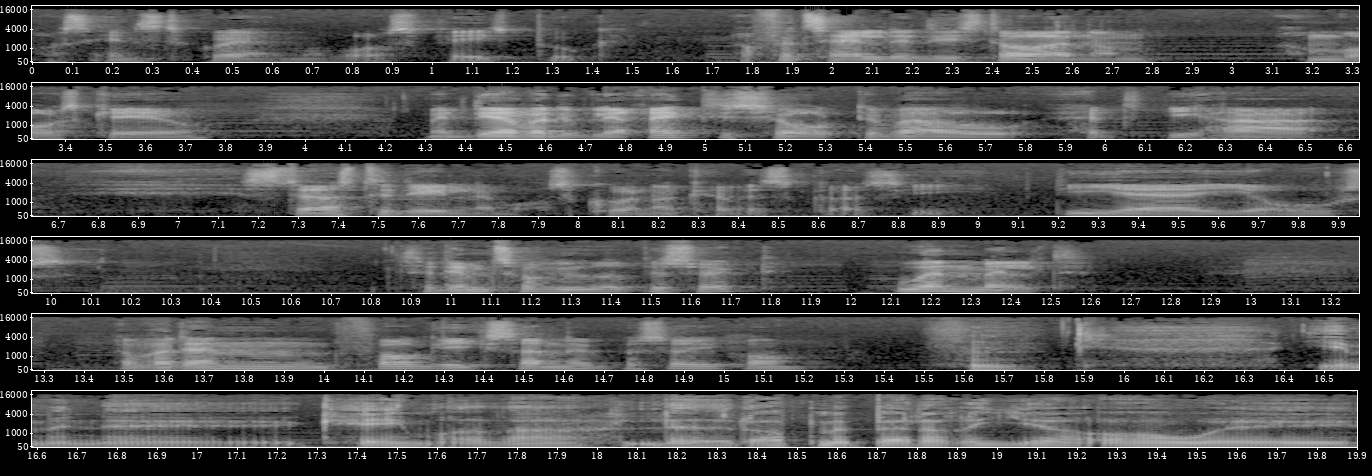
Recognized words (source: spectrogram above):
vores Instagram og vores Facebook. Og fortalte lidt historien om, om vores gave. Men der, hvor det blev rigtig sjovt, det var jo, at vi har størstedelen af vores kunder, kan vi så godt sige, de er i Aarhus. Så dem tog vi ud og besøgte, uanmeldt. Og hvordan foregik sådan et besøg i går? Hmm. Jamen, øh, kameraet var ladet op med batterier, og øh,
